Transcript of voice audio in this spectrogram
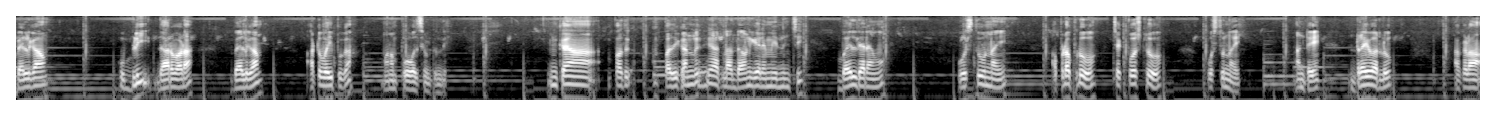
బెల్గాం హుబ్లీ ధారవాడ బెల్గాం అటువైపుగా మనం పోవాల్సి ఉంటుంది. ఇంకా పది పది గంటలకి అట్లా డౌన్ గేర్ మీద నుంచి బయలుదేరాము. వస్తూ ఉన్నాయి. అప్పుడప్పుడు చెక్ పోస్టులు వస్తున్నాయి. అంటే డ్రైవర్లు అక్కడ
